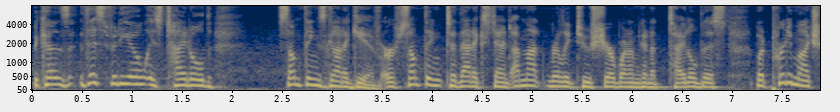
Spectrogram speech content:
Because this video is titled Something's Gotta Give, or something to that extent. I'm not really too sure what I'm gonna title this, but pretty much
